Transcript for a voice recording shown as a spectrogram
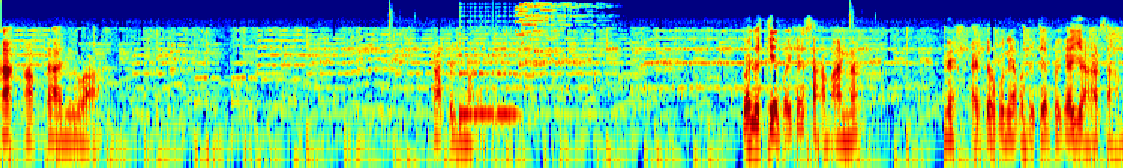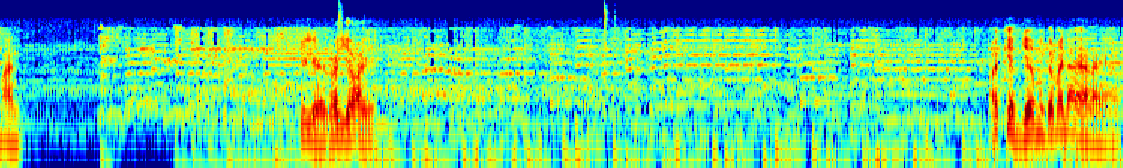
อะอัพได้นี่หว่า อัพไปหน่อยก็จะเก็บไว้แค่สามอันนะ เนี่ยไอตัวพวกนี้ผมจะเก็บไว้แค่อย่างละสามอัน ที่เหลือก็ย่อยเอาเก็บเยอะมันก็ไม่ได้อะไรครับ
